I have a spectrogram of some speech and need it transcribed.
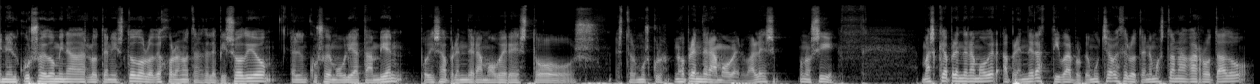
En el curso de dominadas lo tenéis todo, lo dejo en las notas del episodio. En el curso de movilidad también podéis aprender a mover estos, estos músculos. No aprender a mover, ¿vale? Bueno, sí. Más que aprender a mover, aprender a activar, porque muchas veces lo tenemos tan agarrotado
